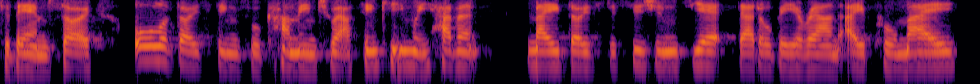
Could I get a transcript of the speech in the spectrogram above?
to them. So all of those things will come into our thinking. We haven't made those decisions yet. That'll be around April, May.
